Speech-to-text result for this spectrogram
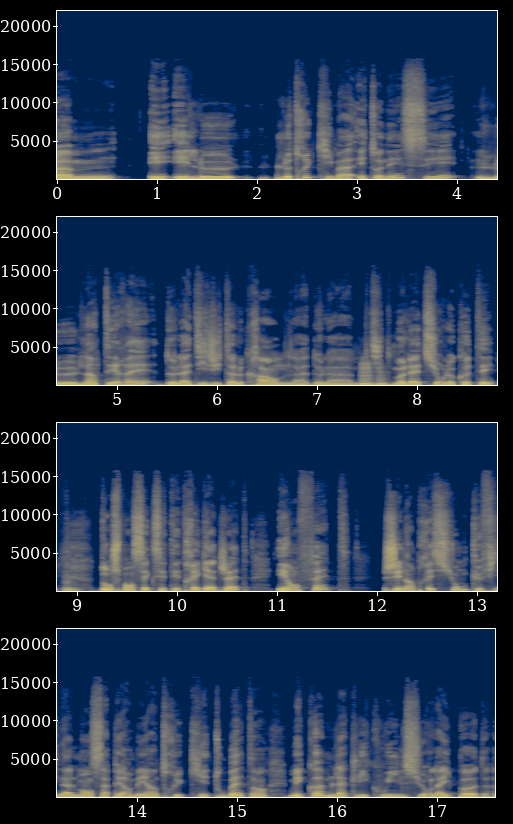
Euh, et et le, le truc qui m'a étonné, c'est l'intérêt de la Digital Crown, là, de la petite molette sur le côté, Mhm. dont je pensais que c'était très gadget. Et en fait, j'ai l'impression que finalement, ça permet un truc qui est tout bête, hein, mais comme la click wheel sur l'iPod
